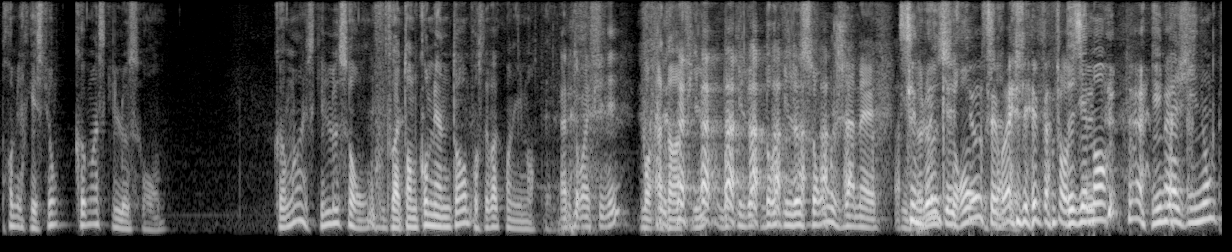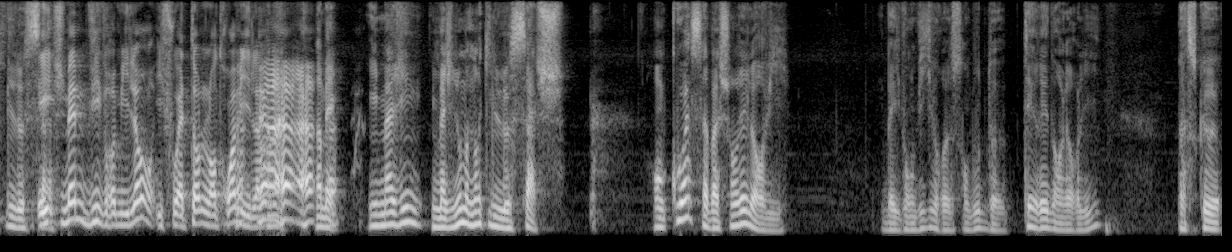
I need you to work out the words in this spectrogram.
Première question, comment est-ce qu'ils le seront Comment est-ce qu'ils le sauront? Il faut attendre combien de temps pour savoir qu'on est immortel? Un temps infini? Bon, un temps infini. Donc ils, ne le sauront jamais. C'est une bonne question, c'est vrai, pas pensé. Deuxièmement, imaginons qu'ils le sachent. Et même vivre mille ans, il faut attendre l'an 3000. Hein. non mais imagine, imaginons maintenant qu'ils le sachent. En quoi ça va changer leur vie? Eh ben, Ils vont vivre sans doute terrés dans leur lit, parce que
